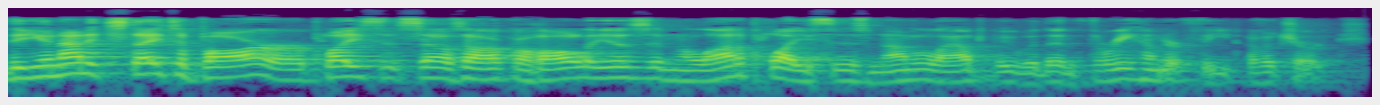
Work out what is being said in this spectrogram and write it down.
The United States, a bar or a place that sells alcohol is, in a lot of places, not allowed to be within 300 feet of a church.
